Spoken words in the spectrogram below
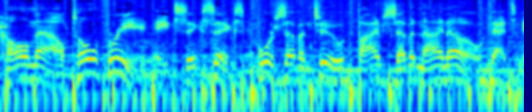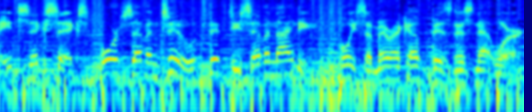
Call now toll free 866 472 5790. That's 866 472 5790. Voice America Business Network.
